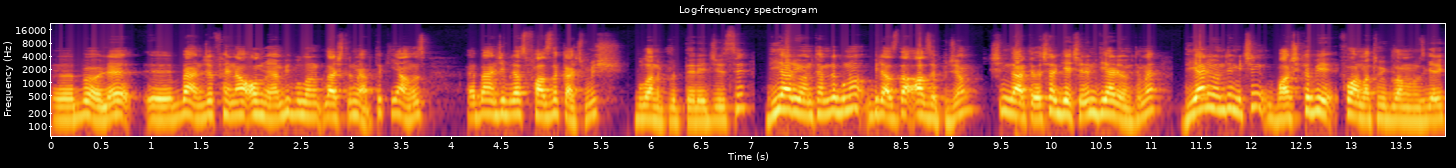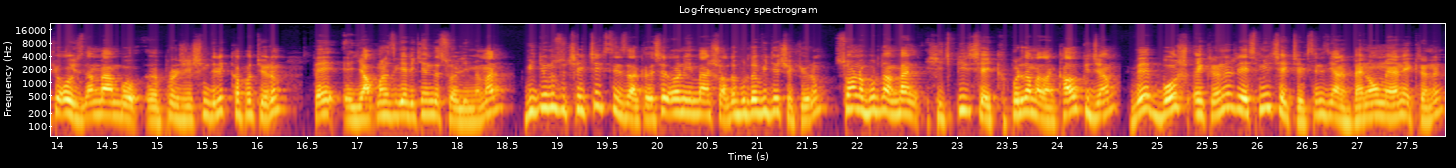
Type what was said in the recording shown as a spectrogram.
Ee, böyle e, bence fena olmayan bir bulanıklaştırma yaptık. Yalnız e, bence biraz fazla kaçmış bulanıklık derecesi. Diğer yöntemde bunu biraz daha az yapacağım. Şimdi arkadaşlar geçelim diğer yönteme. Diğer yöntem için başka bir format uygulamamız gerekiyor. O yüzden ben bu e, projeyi şimdilik kapatıyorum. Ve e, yapmanız gerekeni de söyleyeyim hemen. Videonuzu çekeceksiniz arkadaşlar. Örneğin ben şu anda burada video çekiyorum. Sonra buradan ben hiçbir şey kıpırdamadan kalkacağım. Ve boş ekranın resmini çekeceksiniz. Yani ben olmayan ekranın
